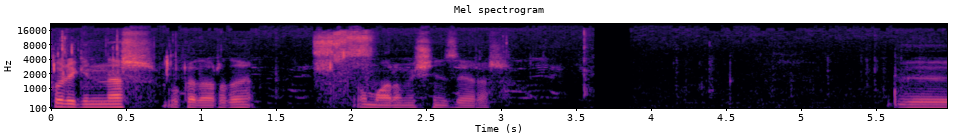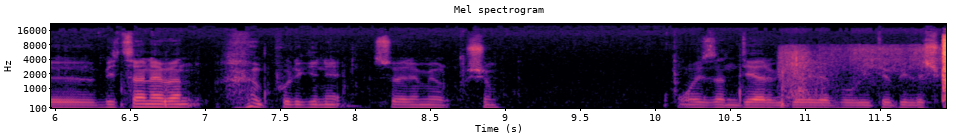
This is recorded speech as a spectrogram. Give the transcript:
Pluginler bu kadardı. Umarım işinize yarar. Ee, bir tane ben plugini söylemeyi unutmuşum. O yüzden diğer video bu video birleşik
